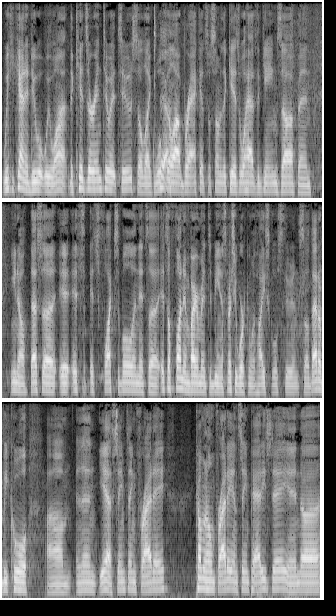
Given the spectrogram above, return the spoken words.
we can kind of do what we want. The kids are into it too. So like we'll Yeah. fill out brackets with some of the kids. We'll have the games up and. You know that's a it, it's it's flexible and it's a it's a fun environment to be in, especially working with high school students. So that'll be cool. Um, and then yeah, same thing Friday coming home Friday on St. Patty's Day and uh,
